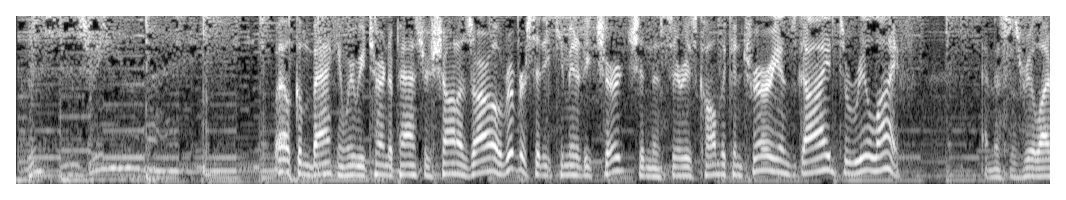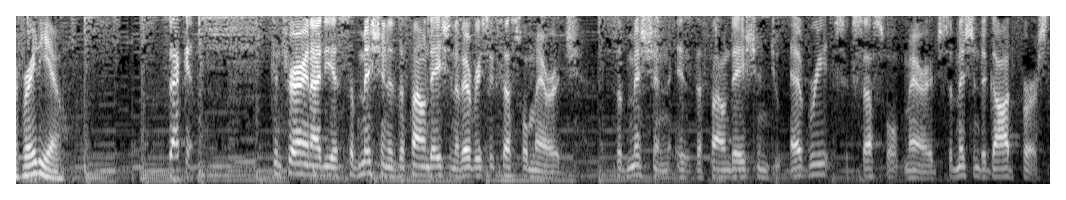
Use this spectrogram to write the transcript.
This is real life. Welcome back, and we return to Pastor Sean Azzaro of River City Community Church in the series called The Contrarian's Guide to Real Life and this is Real Life Radio. Second, contrarian idea submission is the foundation of every successful marriage. Submission is the foundation to every successful marriage. Submission to God first.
